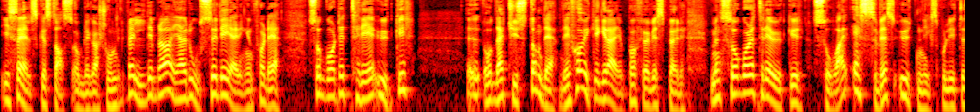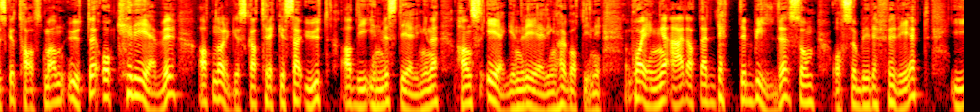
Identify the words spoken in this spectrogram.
israelske statsobligasjoner. Veldig bra, jeg roser regjeringen for det. Så går det tre uker. Eh, og det er tyst om det. Det får vi ikke greie på før vi spør. Men så går det tre uker. Så er SVs utenrikspolitiske talsmann ute og krever at Norge skal trekke seg ut av de investeringene hans egen regjering har gått inn i. Poenget er at det er dette bildet som også blir referert i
